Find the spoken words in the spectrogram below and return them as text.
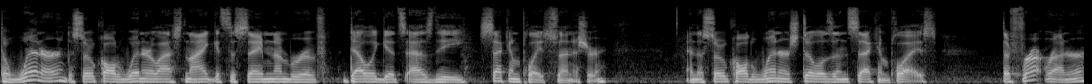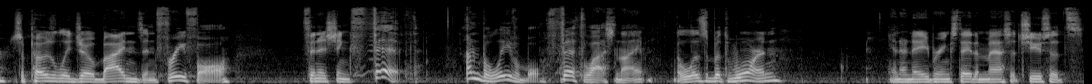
The winner, the so called winner last night, gets the same number of delegates as the second place finisher. And the so called winner still is in second place. The front runner, supposedly Joe Biden's in free fall, finishing fifth. Unbelievable. Fifth last night. Elizabeth Warren, in a neighboring state of Massachusetts,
